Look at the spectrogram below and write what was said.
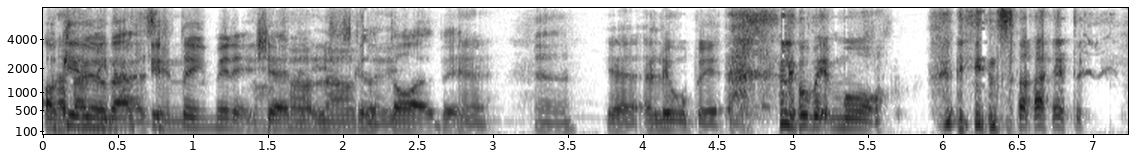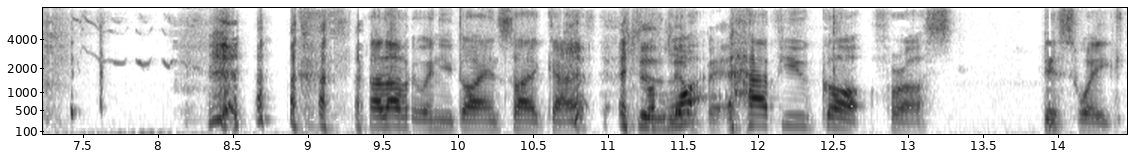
I'll I give him about that as in- 15 minutes, yeah, and then he's going to die a bit. Yeah, Yeah. yeah, a little bit, a little bit more inside. I love it when you die inside, Gareth. Just But little what bit. have you got for us this week,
